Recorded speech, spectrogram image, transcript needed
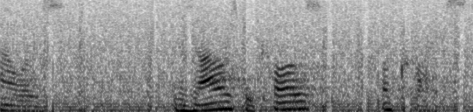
ours. It is ours because of Christ.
